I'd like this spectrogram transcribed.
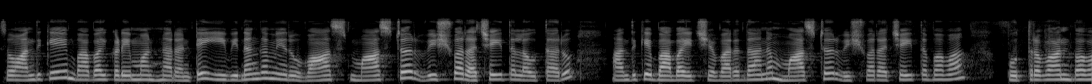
సో అందుకే బాబా ఇక్కడ ఏమంటున్నారంటే ఈ విధంగా మీరు వాస్ మాస్టర్ విశ్వ రచయితలు అవుతారు అందుకే బాబా ఇచ్చే వరదానం మాస్టర్ విశ్వ రచయిత భవ పుత్రవాన్ భవ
